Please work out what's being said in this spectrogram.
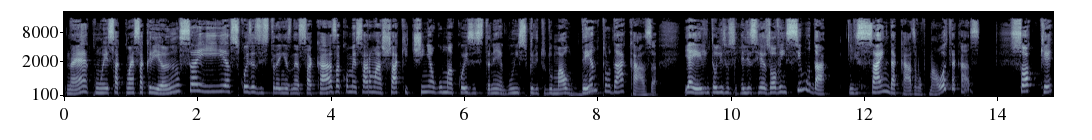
né, com essa, com essa criança e as coisas estranhas nessa casa começaram a achar que tinha alguma coisa estranha, algum espírito do mal dentro da casa. E aí, então, eles, eles resolvem se mudar. Eles saem da casa, vão para uma outra casa. Só que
